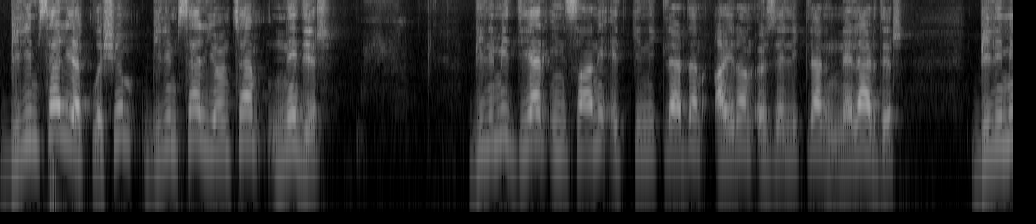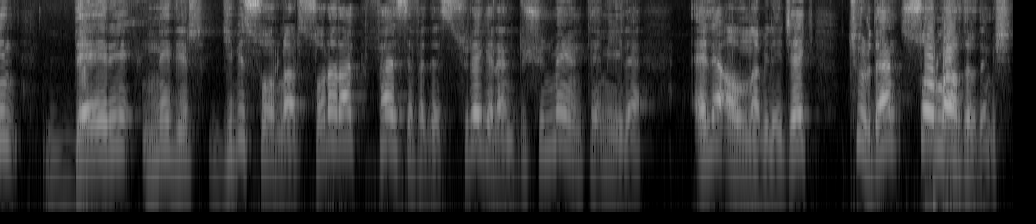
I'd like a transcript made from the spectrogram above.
Bilimsel yaklaşım, bilimsel yöntem nedir? Bilimi diğer insani etkinliklerden ayıran özellikler nelerdir? Bilimin değeri nedir gibi sorular sorarak felsefede süregelen düşünme yöntemiyle ele alınabilecek türden sorulardır demiş.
